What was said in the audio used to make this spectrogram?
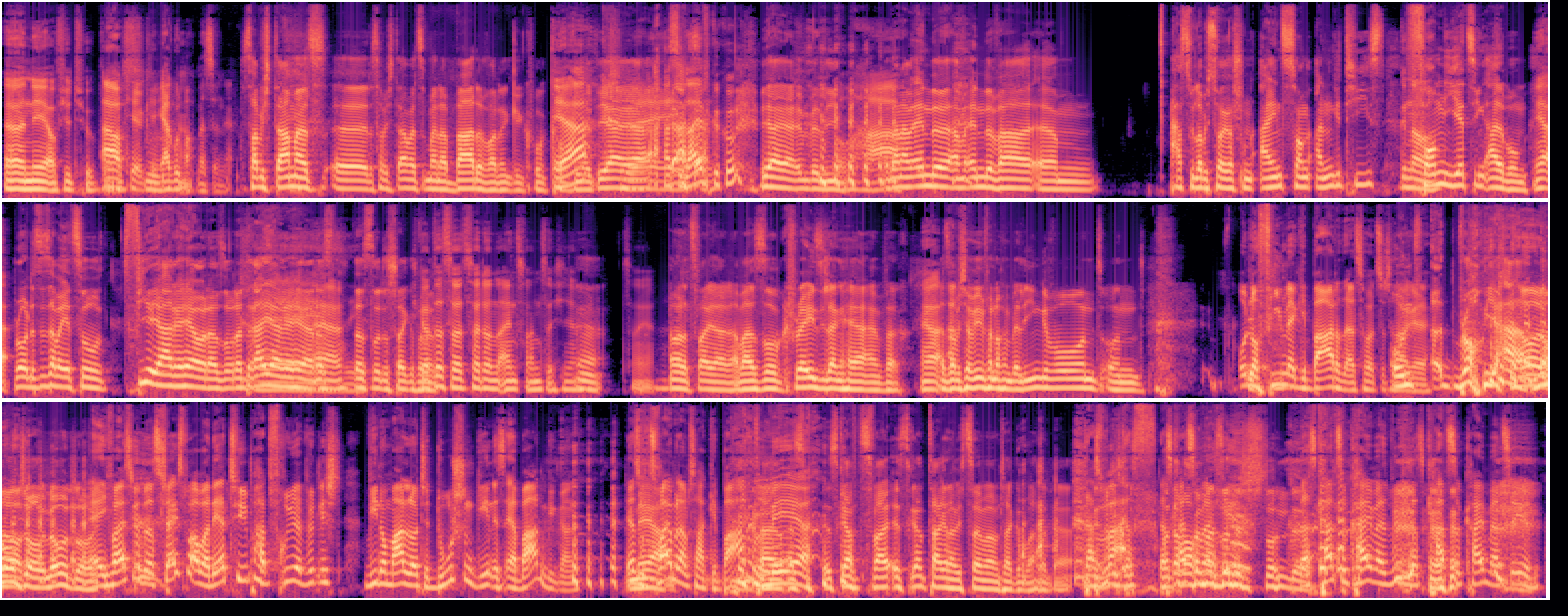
Äh, nee, auf YouTube. Ah, okay, okay. Ja, gut, macht mehr Sinn. Ja. Das habe ich damals, äh, das habe ich damals in meiner Badewanne geguckt. Ja? Ja, ja. Crazy. Hast du live geguckt? Ja, ja, in Berlin. Oha. Und dann am Ende, am Ende war, ähm, hast du, glaube ich, sogar schon einen Song angeteased Genau. vom jetzigen Album. Ja. Bro, das ist aber jetzt so vier Jahre her oder so, oder drei Jahre her, Ja. dass, dass du das schon Ich glaube, das war 2021, ja. Ja. Zwei Jahre. Oder zwei Jahre, aber so crazy lange her einfach. Ja. Also habe ich auf jeden Fall noch in Berlin gewohnt und Und noch viel mehr gebadet als heutzutage. und äh, Bro, ja, No no, joke. no joke. Ey, ich weiß nicht, ob du das checkst, aber der Typ hat früher wirklich, wie normale Leute duschen gehen, ist er baden gegangen. Der ist so zweimal am Tag gebadet. Mehr. Es, es gab zwei, es gab Tage, da habe ich zweimal am Tag gebadet. Ja. Das, wirklich, das, das und kannst auch du immer so eine. Stunde. Das kannst du keinem, wirklich, das kannst du keinem erzählen.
